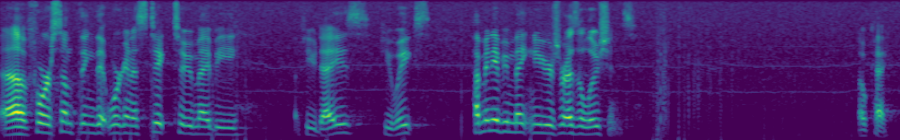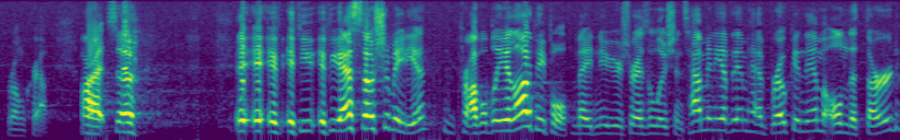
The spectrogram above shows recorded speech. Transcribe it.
uh, for something that we're going to stick to maybe a few days, a few weeks. How many of you make New Year's resolutions? Okay, wrong crowd. All right, so if, if, you, if you ask social media, probably a lot of people made New Year's resolutions. How many of them have broken them on the third?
